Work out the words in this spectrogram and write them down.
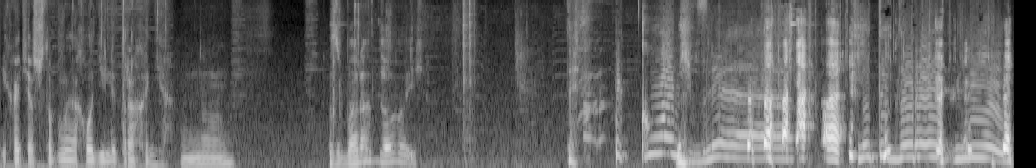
И хотят, чтобы мы охладили траханье. Ну... С бородой. Конч, бля! Ну ты дурак, блин!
